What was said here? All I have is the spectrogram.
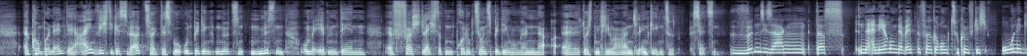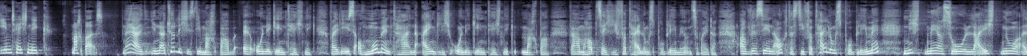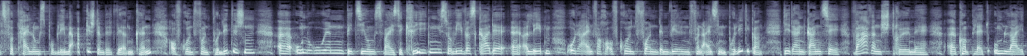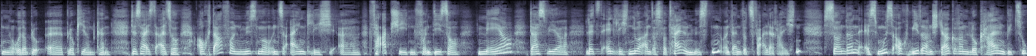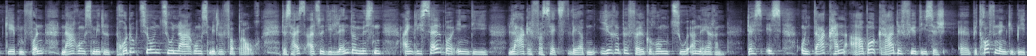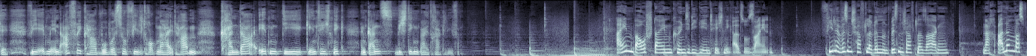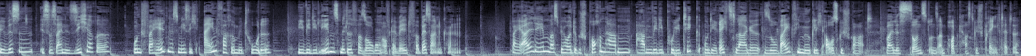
Komponente, ein wichtiges Werkzeug, das wir unbedingt nutzen müssen, um eben den äh, verschlechterten Produktionsbedingungen äh, durch den Klimawandel entgegenzusetzen. Würden Sie sagen, dass eine Ernährung der Weltbevölkerung zukünftig ohne Gentechnik machbar ist? Naja, die, natürlich ist die machbar äh, ohne Gentechnik, weil die ist auch momentan eigentlich ohne Gentechnik machbar. Wir haben hauptsächlich Verteilungsprobleme und so weiter. Aber wir sehen auch, dass die Verteilungsprobleme nicht mehr so leicht nur als Verteilungsprobleme abgestempelt werden können, aufgrund von politischen äh, Unruhen beziehungsweise Kriegen, so wie wir es gerade äh, erleben, oder einfach aufgrund von dem Willen von einzelnen Politikern, die dann ganze Warenströme äh, komplett umleiten oder äh, blockieren können. Das heißt also, auch davon müssen wir uns eigentlich äh, verabschieden, von dieser Mehr, dass wir letztendlich nur anders verteilen müssten und dann wird es für alle reichen, sondern es muss auch wieder einen stärkeren lokalen Bezug geben von Nahrungsmittelproduktion zu Nahrungsmittelverbrauch. Das heißt also, die Länder müssen eigentlich selber in die Lage versetzt werden, ihre Bevölkerung zu ernähren. Das ist, und da kann aber gerade für diese äh, betroffenen Gebiete, wie eben in Afrika, wo wir so viel Trockenheit haben, kann da eben die Gentechnik einen ganz wichtigen Beitrag liefern. Ein Baustein könnte die Gentechnik also sein. Viele Wissenschaftlerinnen und Wissenschaftler sagen, nach allem, was wir wissen, ist es eine sichere und verhältnismäßig einfache Methode, wie wir die Lebensmittelversorgung auf der Welt verbessern können. Bei all dem, was wir heute besprochen haben, haben wir die Politik und die Rechtslage so weit wie möglich ausgespart, weil es sonst unseren Podcast gesprengt hätte.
